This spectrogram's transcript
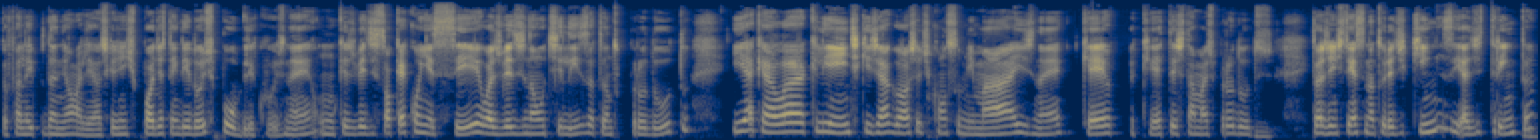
eu falei pro Dani, olha, acho que a gente pode atender dois públicos, né? Um que às vezes só quer conhecer ou às vezes não utiliza tanto produto e aquela cliente que já gosta de consumir mais, né? Quer, quer testar mais produtos. Hum. Então a gente tem a assinatura de 15 e a de 30.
